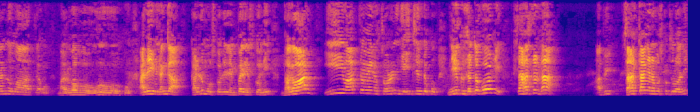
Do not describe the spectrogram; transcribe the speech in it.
నన్ను మాత్రము మరువబోకు అనే విధంగా కళ్ళు మూసుకొని నింపలేసుకొని భగవాన్ ఈ మాత్రమైన స్మరణ చేయించేందుకు నీకు శతకోటి సహస్రశ అభి సాష్టాంగ నమస్కృతులు అది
